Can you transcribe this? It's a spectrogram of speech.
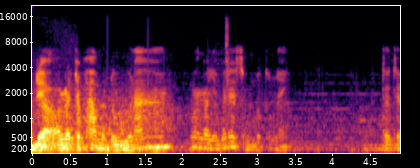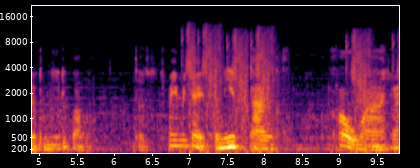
เดี๋ยวเราจะพามาดูนะ ว่าเรายังไม่ได้สำรวจตรงไหนแต่แถวตรงนี้หรือเปล่าแต่ไม่ไม่ใช่ตรงนี้ทางเข้ามาใช่ไหม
